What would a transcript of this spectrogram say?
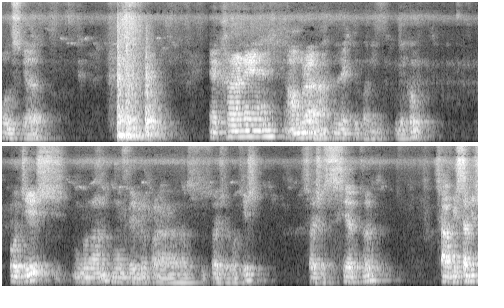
হোল এখানে আমরা লিখতে পারি। দেখো। পঁচিশ গুণন নিচে হলো পাঁচ ছয়শো পঁচিশ ছয়শো ছিয়াত্তর ছাব্বিশ ছাব্বিশ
